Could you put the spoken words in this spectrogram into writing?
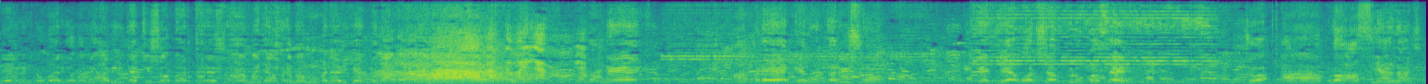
બે મિનિટ ઊભા રહ્યો, તમે આવી રીતે ચીસો પાડતા રહેશો, આમ જ આપણે મામું બનાવી ગયા બધા. તમે આપણે એક કરીશું કે જે વોટ્સએપ ગ્રુપ હશે જો આ આપણો આસિયાના છે.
